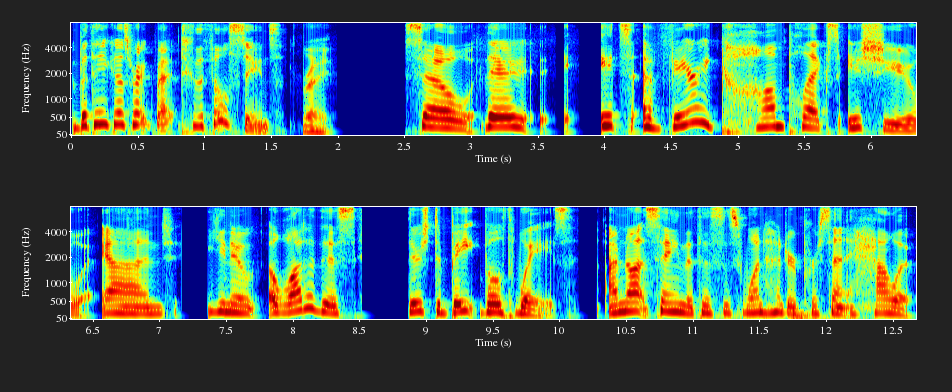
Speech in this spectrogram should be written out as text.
but then he goes right back to the Philistines. Right. So there it's a very complex issue and you know a lot of this there's debate both ways. I'm not saying that this is 100% how it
